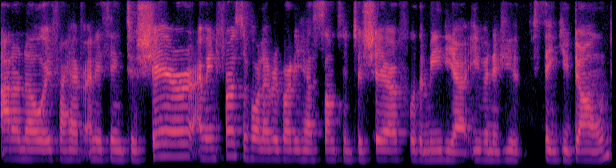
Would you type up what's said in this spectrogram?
I don't know if I have anything to share. I mean, first of all, everybody has something to share for the media, even if you think you don't.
